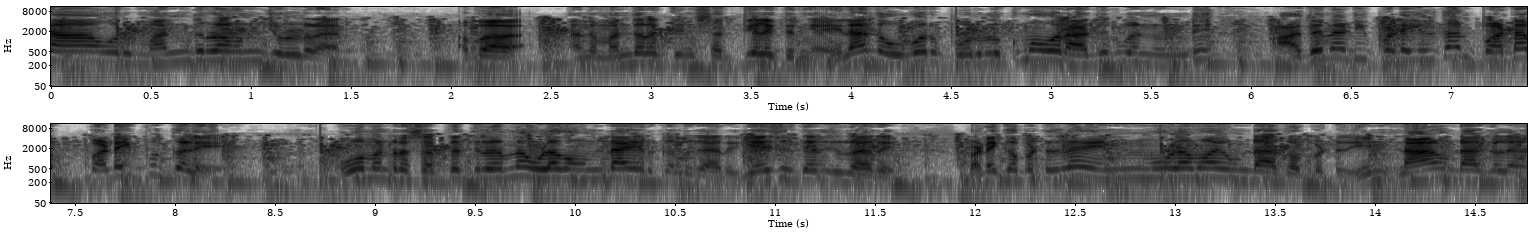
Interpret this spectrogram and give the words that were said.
நான் ஒரு மந்திரம்னு சொல்கிறார் அப்போ அந்த மந்திரத்தின் சக்திகளை தெரிஞ்சு ஏன்னா அந்த ஒவ்வொரு பொருளுக்கும் ஒரு அதிர்வன் உண்டு. அதன் அடிப்படையில் தான் பட படைப்புகளே. ஓம் என்ற சத்தத்திலிருந்து உலகம் உண்டாயிருக்கிறாரு இயேசு தெரிஞ்சுள்ளாரு படைக்கப்பட்டது என் மூலமாய் உண்டாக்கப்பட்டது. என் நான் உண்டாக்கல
